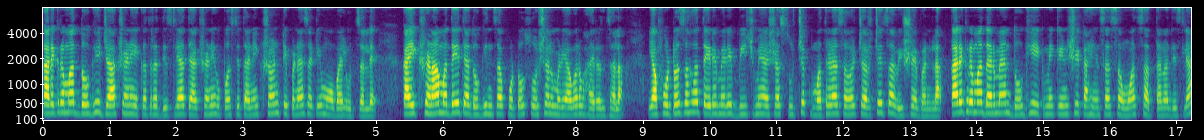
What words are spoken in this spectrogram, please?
कार्यक्रमात दोघी ज्या क्षणी एकत्र दिसल्या त्या क्षणी उपस्थितांनी क्षण टिपण्यासाठी मोबाईल उचलले. काही क्षणामध्ये त्या दोघींचा फोटो सोशल मीडियावर व्हायरल झाला. या फोटोसह तेरे मेरे बीच में अशा सूचक मथळ्यासह चर्चेचा विषय बनला. कार्यक्रमादरम्यान दोघी एकमेकींशी काहींचा संवाद साधताना दिसल्या.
